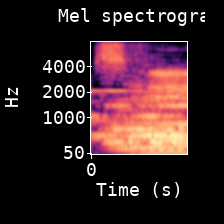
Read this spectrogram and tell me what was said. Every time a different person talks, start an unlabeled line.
Say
